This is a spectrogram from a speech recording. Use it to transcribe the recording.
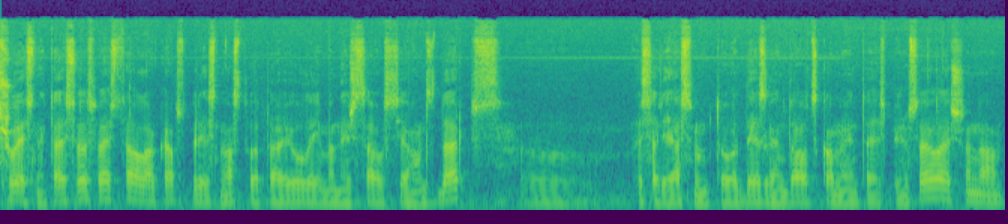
Šo es netaisos vairs tālāk apspriest. No 8. jūlijā man ir savs jauns darbs. Uh, es arī esmu to diezgan daudz komentējis pirms vēlēšanām.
